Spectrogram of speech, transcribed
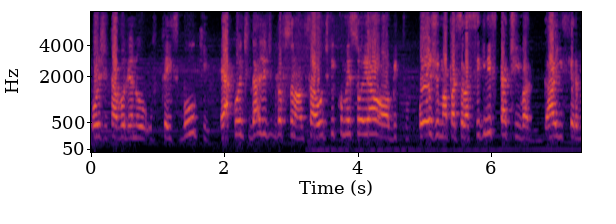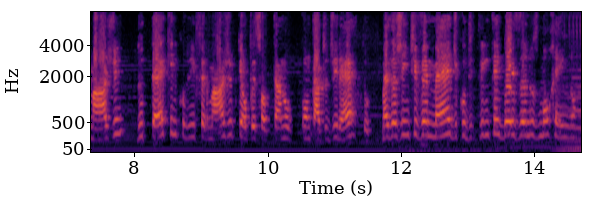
Hoje estava olhando o Facebook, é a quantidade de profissional de saúde que começou a ir a óbito. Hoje, uma parcela significativa da enfermagem, do técnico de enfermagem, que é o pessoal que está no contato direto, mas a gente vê médico de 32 anos morrendo.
